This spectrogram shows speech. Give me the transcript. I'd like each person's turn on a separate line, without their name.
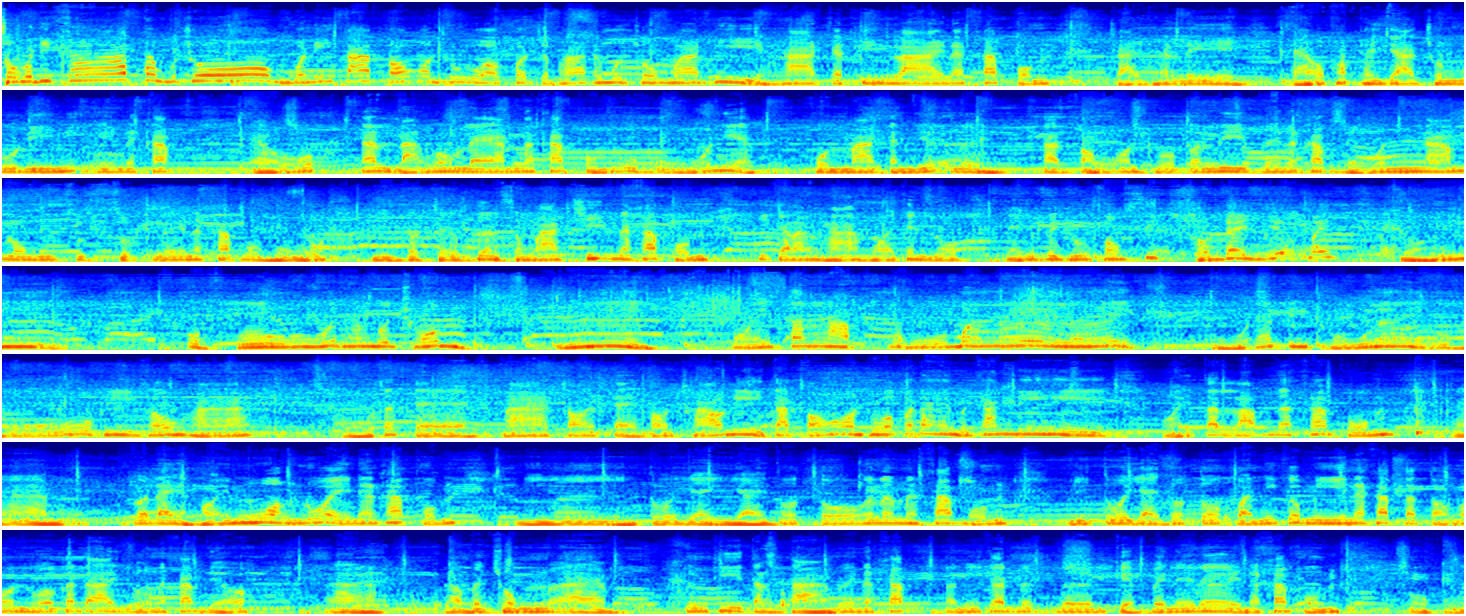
สวัสดีครับท่านผู้ชม วันนี้ตาต้องออนทัวร์ก็จะพาท่านผู้ชมมาที่หาดกระทิงลายนะครับผมชายทะเลแถวพัทยาชนบุรีนี่เองนะครับแถวด้านหลังโรงแรมนะครับ ผมโอ้โหเนี่ยคนมากันเยอะเลยตาตองออนทัวร์ก็รีบเลยนะครับโอ้โหวันนี้น้ำลงสุดๆเลยนะครับโอ้โหนี่ก็เจอเพื่อนสมาชิกนะครับ ผมที่กำลังหาหอยกันอยู่ไหนไปดูเขาสิเขาได้เยอะไหมนี่โอ้โหท่านผู้ชมนี่หอยตลับโอ้โหเบลเลอร์เลย โอ้ได้เป็นถุงเลยโอ้โหพี่เขาหาโอ้ตั้งแต่มาตอนแต่ตอนเช้านี่ตาตองออนทัวร์ก็ได้เหมือนกันนี่หอยตลับนะครับผมอ่าก็ได้หอยม่วงด้วยนะครับผมนี่ตัวใหญ่ๆโตก็นั่นนะครับผมมีตัวใหญ่ตัวโตกว่านี้ก็มีนะครับตาตองออนทัวร์ก็ได้อยู่นะครับ เดี๋ยว เราไปชมพื้นที่ต่างๆด้วยนะครับ ตอนนี้ก็เดินเก็บไปเรื่อยๆนะครับ ผมโอ้โห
